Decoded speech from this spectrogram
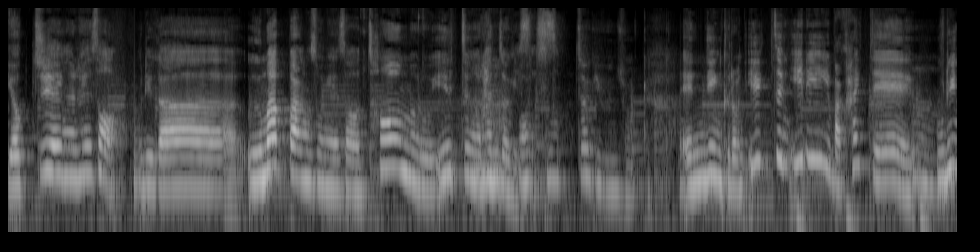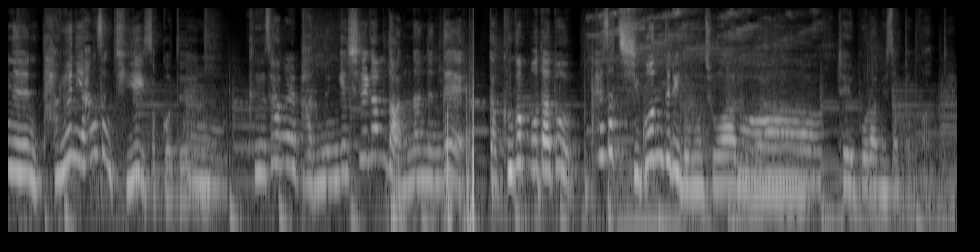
역주행을 해서 우리가 음악 방송에서 처음으로 1등을 한 적이 와, 있었어. 진짜 기분 좋았겠다 엔딩 그런 1등 1위 막 할 때 음. 우리는 당연히 항상 뒤에 있었거든. 음. 그 상을 받는 게 실감도 안 났는데 그러니까 그것보다도 회사 직원들이 너무 좋아하는 거야. 아. 되게 보람 있었던 것 같아.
